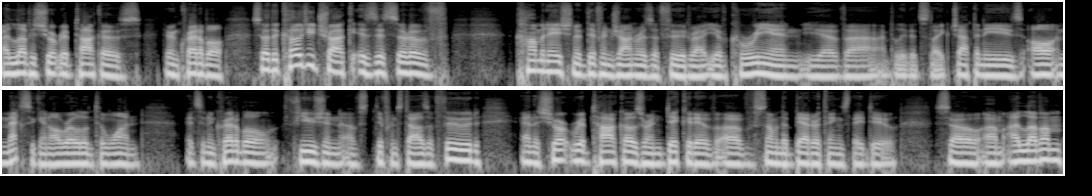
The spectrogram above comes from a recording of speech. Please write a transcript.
I love his short rib tacos. They're incredible. So the Kogi truck is this sort of combination of different genres of food, right? You have Korean, you have uh, I believe it's like Japanese, all Mexican, all rolled into one. It's an incredible fusion of different styles of food, and the short rib tacos are indicative of some of the better things they do. So um, I love them.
